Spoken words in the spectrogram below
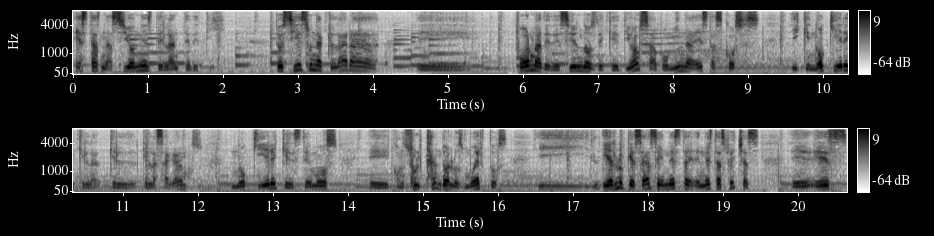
estas naciones delante de ti. Entonces sí es una clara eh, forma de decirnos de que Dios abomina estas cosas y que no quiere que, las hagamos, no quiere que estemos eh, consultando a los muertos. Y, es lo que se hace en, esta, en estas fechas. Eh, es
